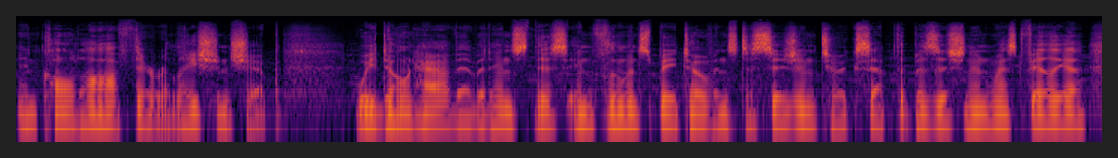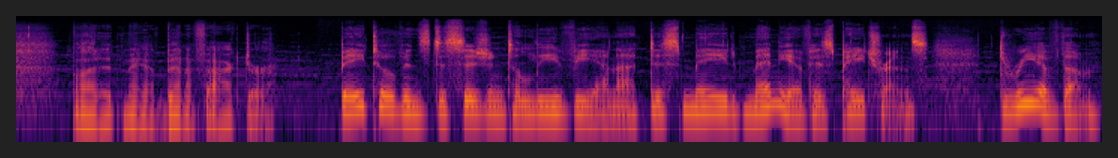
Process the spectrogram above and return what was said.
and called off their relationship. We don't have evidence this influenced Beethoven's decision to accept the position in Westphalia, but it may have been a factor. Beethoven's decision to leave Vienna dismayed many of his patrons. Three of them,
